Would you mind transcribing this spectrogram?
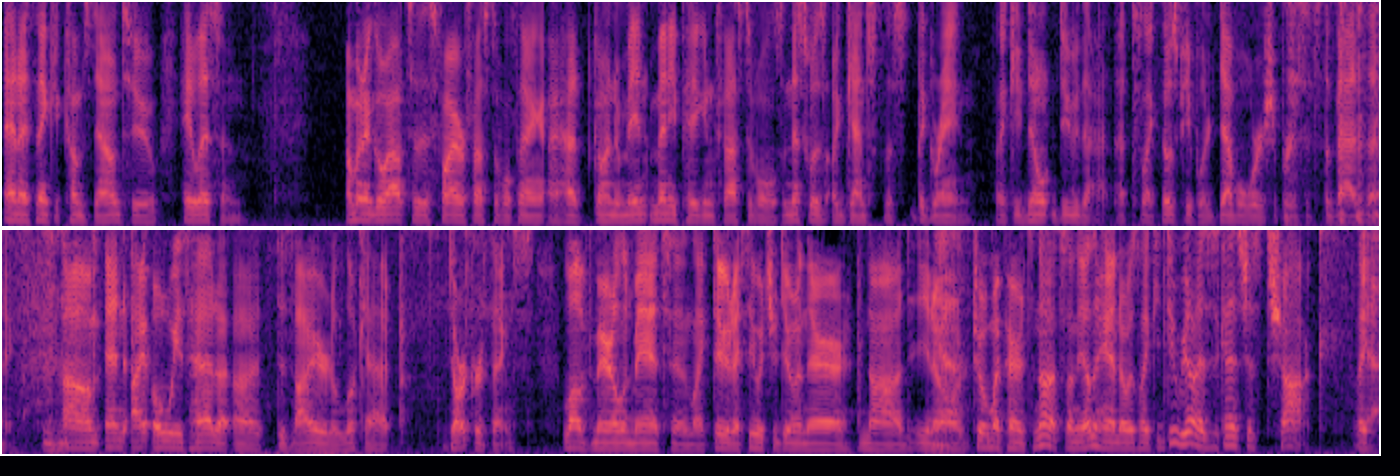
and i think it comes down to hey listen I'm going to go out to this fire festival thing. I had gone to man- many pagan festivals, and this was against the, the grain. Like, you don't do that. That's like those people are devil worshippers. It's the bad thing. um, and I always had a, a desire to look at darker things. Loved Marilyn Manson. Like, dude, I see what you're doing there. Nod. You know, Yeah. drove my parents nuts. On the other hand, I was like, you do realize this guy's just shock. Like, Yeah.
